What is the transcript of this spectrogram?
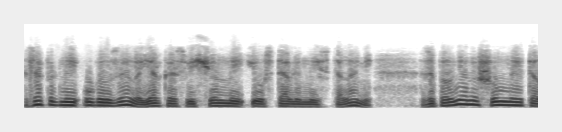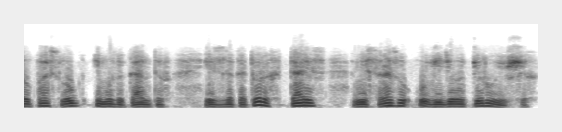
Западный угол зала, ярко освещенный и уставленный столами, заполняла шумная толпа слуг и музыкантов, из-за которых Таис не сразу увидела пирующих.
